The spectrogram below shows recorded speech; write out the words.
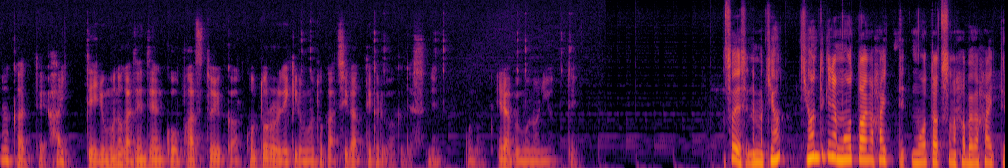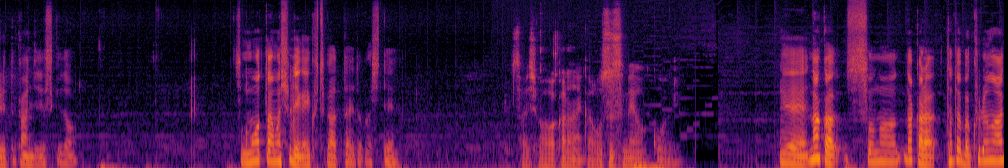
中で入っているものが全然こうパーツというかコントロールできるものとかは違ってくるわけですね。この選ぶものによって。そうですね。まあ、基本基本的にはモーターが入って、モーターとそのハブが入ってるって感じですけど、そのモーターも種類がいくつかあったりとかして、最初はわからないからおすすめをこう、ね、えーなんかそのだから例えば車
